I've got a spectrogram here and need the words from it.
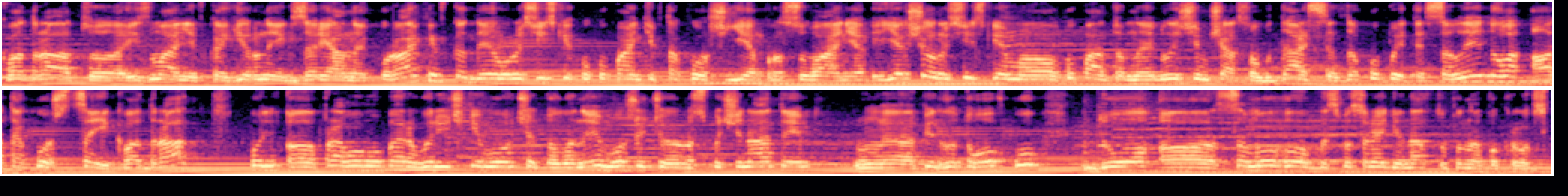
квадрат Ізмайлівка, Гірник, Заряна, Кураківка, де у російських окупантів також є просування. Якщо російським окупантам найближчим часом вдасться захопити Селидова, а також цей квадрат по е, правому берегу річки Вовча, то вони можуть розпочинати е, підготовку до е, самого безпосередньо наступу на Покровськ.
